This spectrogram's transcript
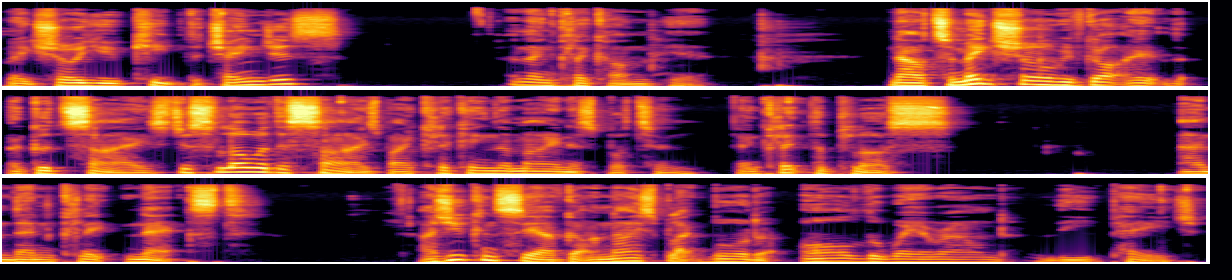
Make sure you keep the changes and then click on here. Now to make sure we've got a good size, just lower the size by clicking the minus button, then click the plus, and then click next. As you can see, I've got a nice black border all the way around the page.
